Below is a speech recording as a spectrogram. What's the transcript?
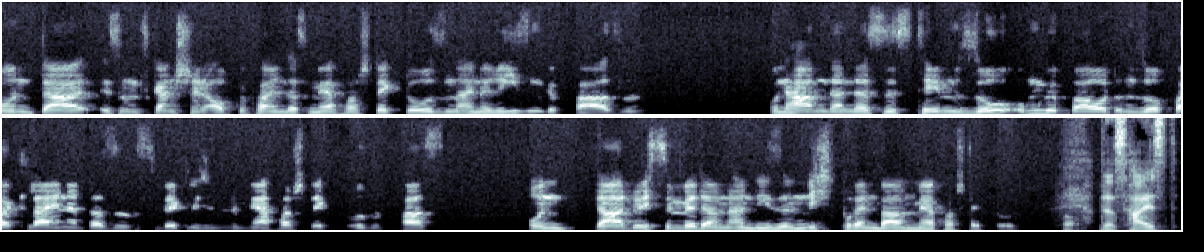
Und da ist uns ganz schnell aufgefallen, dass Mehrfachsteckdosen eine Riesengefahr sind und haben dann das System so umgebaut und so verkleinert, dass es wirklich in eine Mehrfachsteckdose passt. Und dadurch sind wir dann an diese nicht brennbaren Mehrfachsteckdosen. Das heißt,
